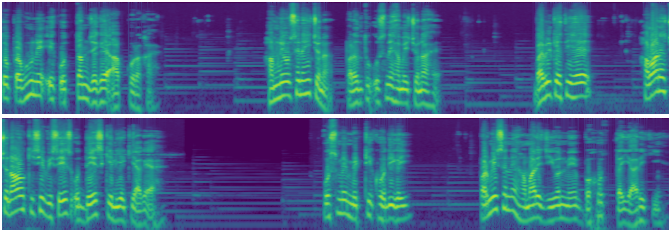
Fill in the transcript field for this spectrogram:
तो प्रभु ने एक उत्तम जगह आपको रखा है। हमने उसे नहीं चुना, परंतु उसने हमें चुना है। बाइबल कहती है, हमारा चुनाव किसी विशेष उद्देश्य के लिए किया गया है। उसमें मिट्टी खोदी गई। परमेश्वर ने हमारे जीवन में बहुत तैयारी की है।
